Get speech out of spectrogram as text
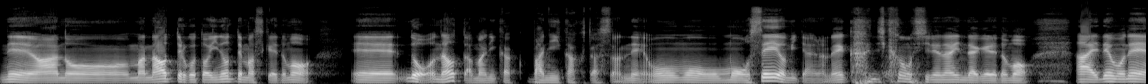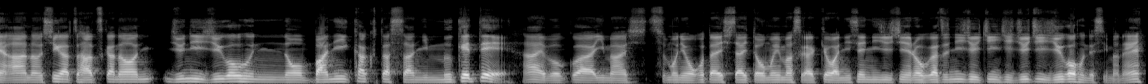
ねえ、あのまあ治ってることを祈ってますけれども、えー、どう？治った？バニーカク、バニーカクタスさんね。もう、もう、もう遅えよみたいなね、感じかもしれないんだけれども。はい。でもね、あの、4月20日の12時15分のバニーカクタスさんに向けて、はい。僕は今、質問にお答えしたいと思いますが、今日は2021年6月21日11時15分です、今ね。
